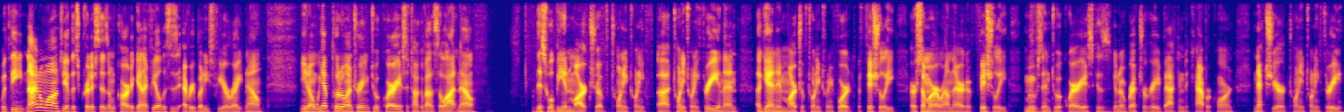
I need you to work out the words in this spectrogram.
With the Nine of Wands, you have this criticism card. Again, I feel this is everybody's fear right now. You know, we have Pluto entering to Aquarius. I talk about this a lot now. This will be in March of 2020, uh, 2023, and then again in March of 2024, officially, or somewhere around there, it officially moves into Aquarius because it's going to retrograde back into Capricorn next year, 2023.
